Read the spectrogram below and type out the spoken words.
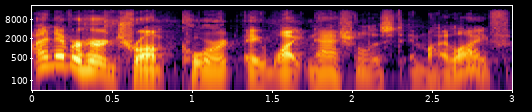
I never heard Trump court a white nationalist in my life.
